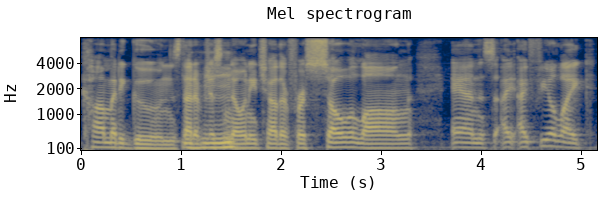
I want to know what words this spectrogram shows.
comedy goons that have just known each other for so long, and I, I feel like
